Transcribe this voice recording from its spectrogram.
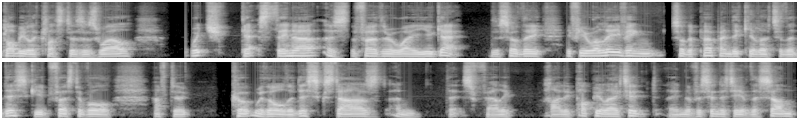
globular clusters as well, which gets thinner as the further away you get. So the if you were leaving sort of perpendicular to the disk, you'd first of all have to cope with all the disk stars, and that's fairly highly populated in the vicinity of the sun.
